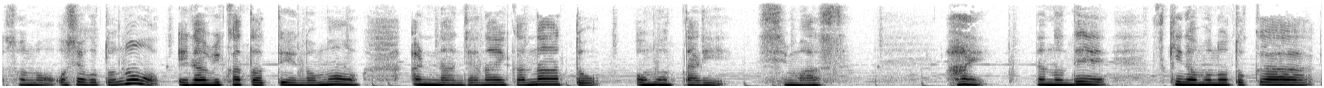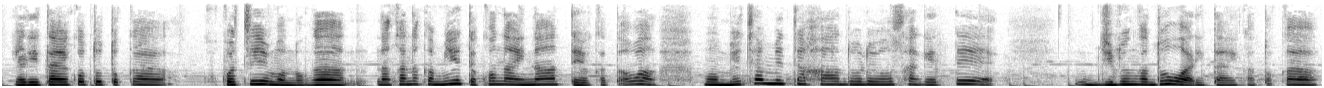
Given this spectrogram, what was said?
うそのお仕事の選び方っていうのもありなんじゃないかなと思ったりします。はい。なので好きなものとかやりたいこととか心地いいものがなかなか見えてこないなっていう方はもうめちゃめちゃハードルを下げて自分がどうありたいかとか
